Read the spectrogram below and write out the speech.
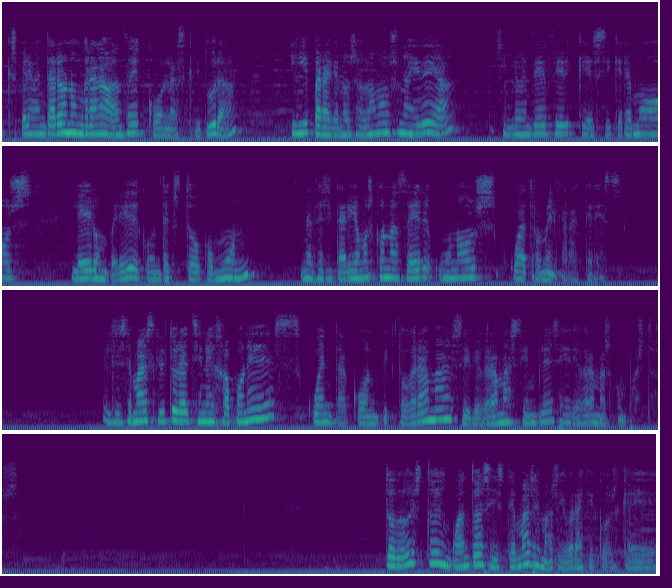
experimentaron un gran avance con la escritura. Y para que nos hagamos una idea, simplemente decir que si queremos leer un periódico, un texto común, necesitaríamos conocer unos 4.000 caracteres. El sistema de escritura chino y japonés cuenta con pictogramas, ideogramas simples e ideogramas compuestos. Todo esto en cuanto a sistemas hemasiográficos, que,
